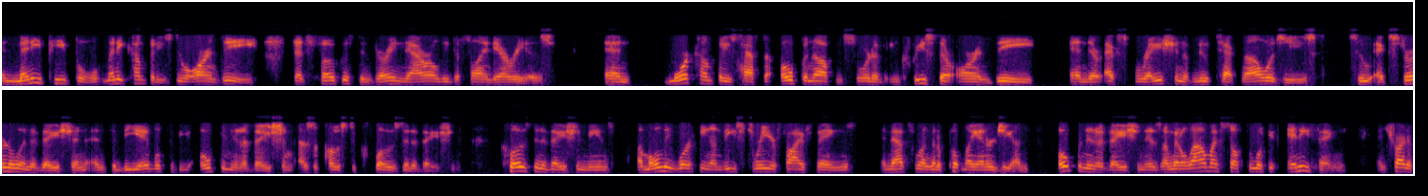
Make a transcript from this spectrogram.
And many people, many companies do R&D that's focused in very narrowly defined areas. And more companies have to open up and sort of increase their R&D and their exploration of new technologies to external innovation and to be able to be open innovation as opposed to closed innovation. Closed innovation means I'm only working on these three or five things and that's what I'm going to put my energy on. Open innovation is I'm going to allow myself to look at anything and try to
